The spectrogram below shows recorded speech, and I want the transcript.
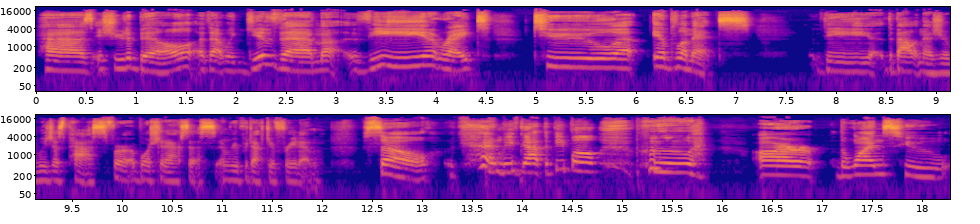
has issued a bill that would give them the right to implement the the ballot measure we just passed for abortion access and reproductive freedom. So, again, we've got the people who are the ones who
